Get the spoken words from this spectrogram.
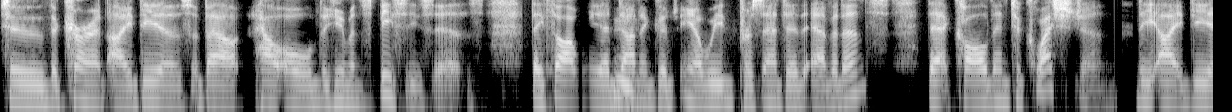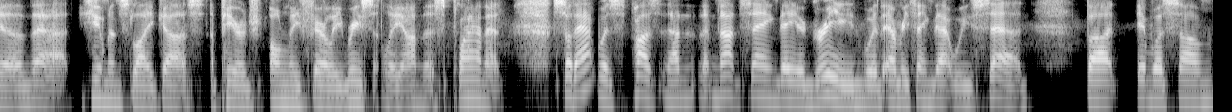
to the current ideas about how old the human species is. They thought we had hmm. done a good, you know, we'd presented evidence that called into question the idea that humans like us appeared only fairly recently on this planet. So that was positive. I'm not saying they agreed with everything that we said, but it was some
